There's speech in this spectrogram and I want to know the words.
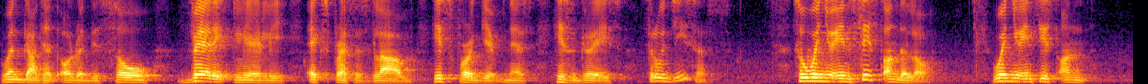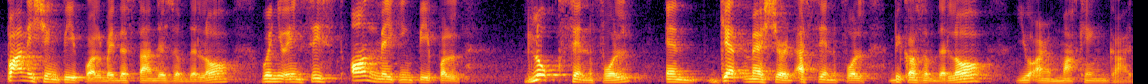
when God had already so very clearly expressed His love, His forgiveness, His grace through Jesus. So, when you insist on the law, when you insist on punishing people by the standards of the law, when you insist on making people look sinful and get measured as sinful because of the law, you are mocking God.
